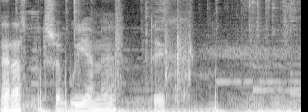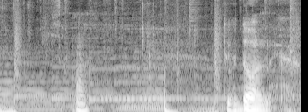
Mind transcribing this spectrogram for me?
Teraz potrzebujemy tych o, tych dolnych.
